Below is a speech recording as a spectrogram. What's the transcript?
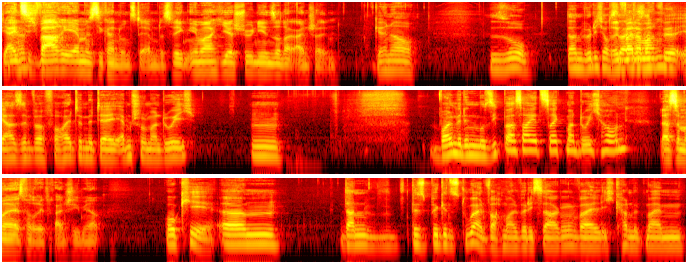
Die einzig wahre EM ist die Kandunst-EM. Deswegen immer hier schön jeden Sonntag einschalten. Genau. So, dann würde ich auch ich sagen, sind weitermachen? wir, ja, sind wir für heute mit der EM schon mal durch. Hm. Wollen wir den Musikbuzzer jetzt direkt mal durchhauen? Lass mal erstmal direkt reinschieben, ja. Okay, ähm, dann beginnst du einfach mal, würde ich sagen, weil ich kann mit meinem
